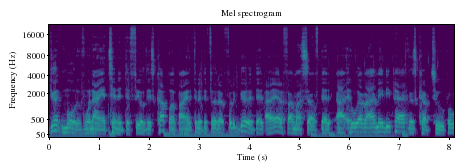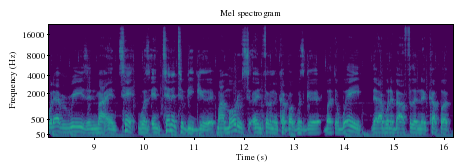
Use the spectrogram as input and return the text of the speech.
good motive when I intended to fill this cup up. I intended to fill it up for the good, that I edify myself, that I, whoever I may be passing this cup to, for whatever reason, my intent was intended to be good. My motives in filling the cup up was good, but the way that I went about filling the cup up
